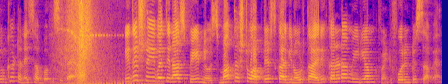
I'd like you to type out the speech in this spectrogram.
ದುರ್ಘಟನೆ ಸಂಭವಿಸಿದೆ. ಇದಿಷ್ಟು ಇವತ್ತಿನ ಸ್ಪೀಡ್ ನ್ಯೂಸ್ ಮತ್ತಷ್ಟು ಅಪ್ಡೇಟ್ಸ್ಗಾಗಿ ನೋಡ್ತಾ ಇರಿ Kannada medium twenty four into seven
